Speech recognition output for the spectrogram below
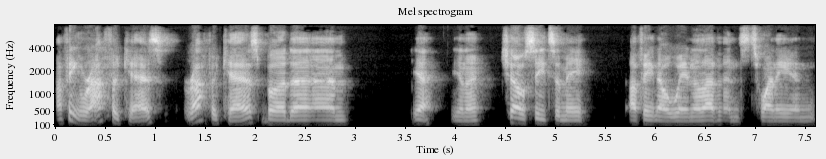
I think Rafa cares. Rafa cares, but um, yeah, you know, Chelsea to me, I think they'll win 11 to 20, and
